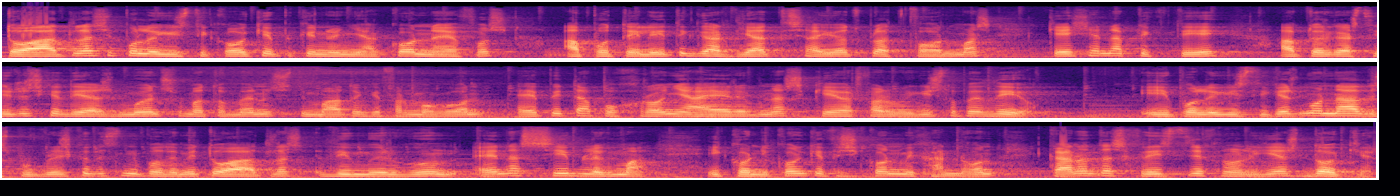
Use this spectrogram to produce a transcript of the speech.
Το Atlas υπολογιστικό και επικοινωνιακό νέφος αποτελεί την καρδιά της IoT πλατφόρμας και έχει αναπτυχθεί από το Εργαστήριο Σχεδιασμού Ενσωματωμένων Συστημάτων και Εφαρμογών έπειτα από χρόνια έρευνας και εφαρμογής στο πεδίο. Οι υπολογιστικές μονάδες που βρίσκονται στην υποδομή του Atlas δημιουργούν ένα σύμπλεγμα εικονικών και φυσικών μηχανών κάνοντας χρήση της τεχνολογίας Docker.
